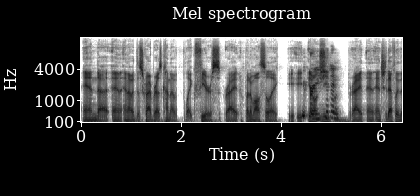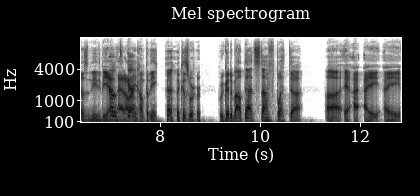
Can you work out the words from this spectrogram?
and uh and, and i would describe her as kind of like fierce right but i'm also like you, you don't need- shouldn't. right and, and she definitely doesn't need to be at, Oh, at our company because we're we're good about that stuff but uh uh, I, I, I,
